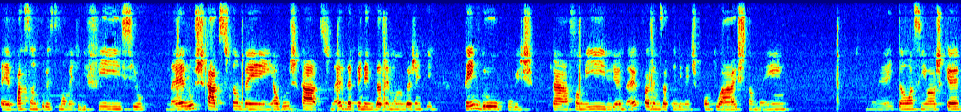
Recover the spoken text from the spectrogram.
é, passando por esse momento difícil, né? Nos CAPs também, alguns CAPs, né? Dependendo da demanda, a gente tem grupos para famílias, né? Fazemos atendimentos pontuais também. Né? Então, assim, eu acho que é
